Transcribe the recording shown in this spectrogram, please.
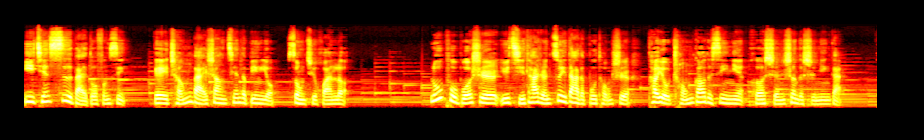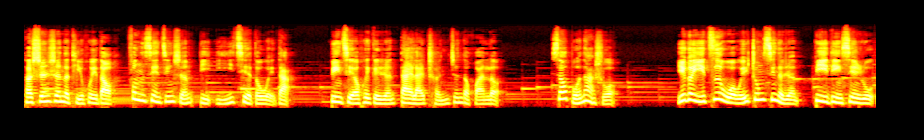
一千四百多封信，给成百上千的病友送去欢乐。卢普博士与其他人最大的不同是，他有崇高的信念和神圣的使命感。他深深地体会到奉献精神比一切都伟大，并且会给人带来纯真的欢乐。肖伯纳说：“一个以自我为中心的人。”必定陷入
